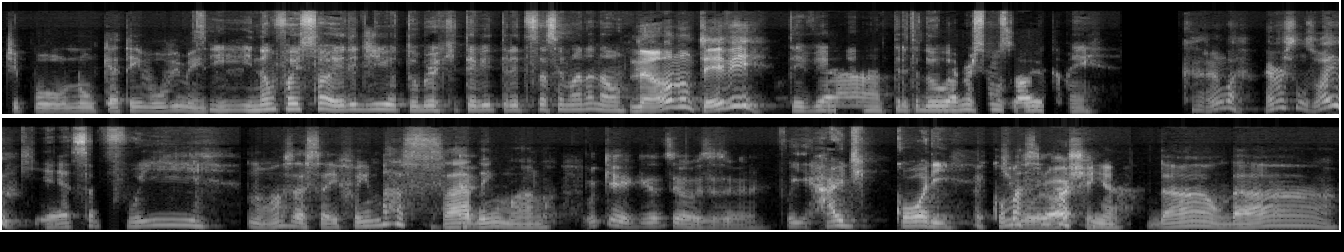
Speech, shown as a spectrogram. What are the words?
Tipo, não quer ter envolvimento. Sim, e não foi só ele de youtuber que teve treta essa semana, não. Não, não teve? Teve a treta do Emerson Zóio também. Caramba, Emerson Zóio? Que essa foi. Nossa, essa aí foi embaçada, hein, mano. O quê? O que aconteceu essa semana? Foi hardcore. É, Como De assim, Orochi? Rafinha? Não, dá.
